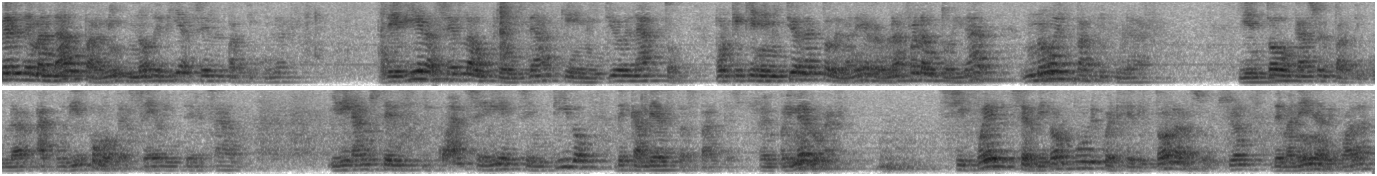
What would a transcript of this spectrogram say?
Pero el demandado para mí no debía ser el particular. Debiera ser la autoridad que emitió el acto, porque quien emitió el acto de manera irregular fue la autoridad, no el particular. Y en todo caso el particular acudir como tercero interesado. Y dirán ustedes, ¿y cuál sería el sentido de cambiar estas partes? Pues, en primer lugar, si fue el servidor público el que dictó la resolución de manera inadecuada,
